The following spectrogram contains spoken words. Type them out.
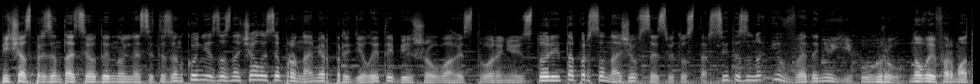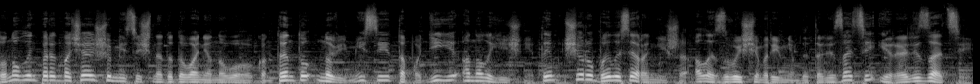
Під час презентації 1.0 на CitizenCon зазначалося про намір приділити більше уваги створенню історії та персонажів всесвіту Star Citizen і введенню їх у гру. Новий формат оновлень передбачає щомісячне додавання нового контенту, нові місії та події, аналогічні тим, що робилися раніше, але з вищим рівнем деталізації і реалізації,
